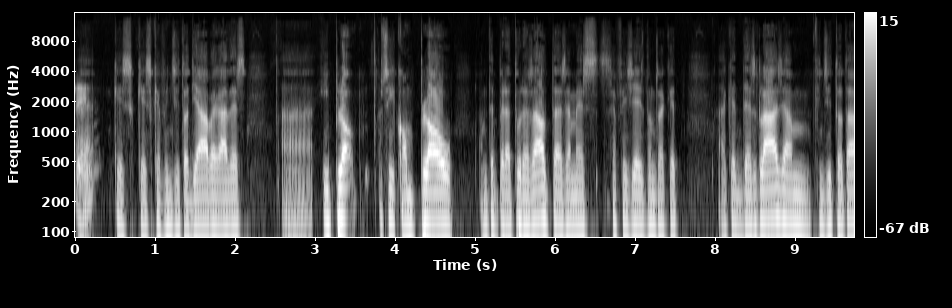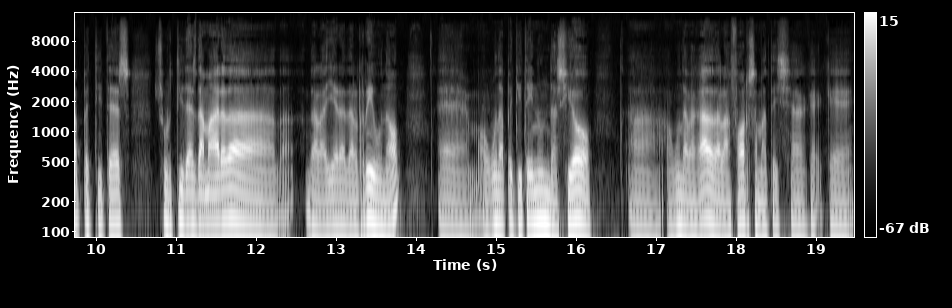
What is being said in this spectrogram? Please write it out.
Sí. eh, que, és, que és que fins i tot ja a vegades eh, hi plou, o sigui, com plou amb temperatures altes, a més s'afegeix doncs, aquest, aquest desglàs amb fins i tot a petites sortides de mare de, de, de la llera del riu, no? Eh, alguna petita inundació, eh, alguna vegada de la força mateixa que, que,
